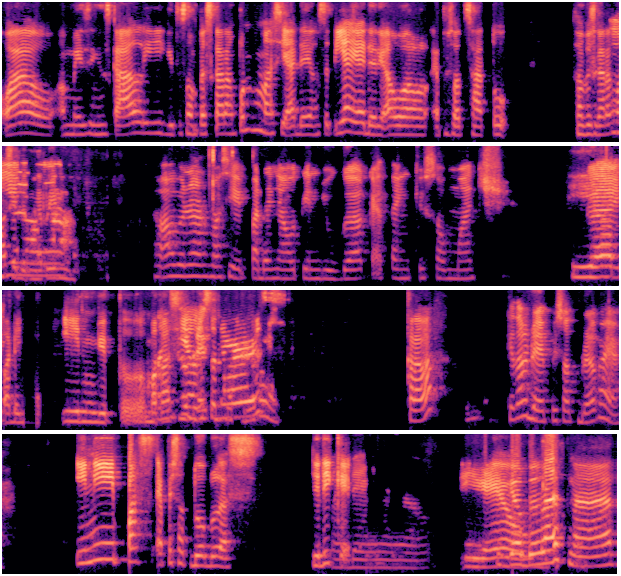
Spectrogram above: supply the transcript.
Wow amazing sekali gitu sampai sekarang pun masih ada yang setia ya dari awal episode 1 sampai sekarang masih Iya. dengerin Ah benar masih pada nyautin juga kayak thank you so much. Iya, Guys. pada nyariin gitu. Makasih ya listeners. Kenapa? Kita udah episode berapa ya? Ini pas episode 12. Jadi kayak iya. 13, Nat.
